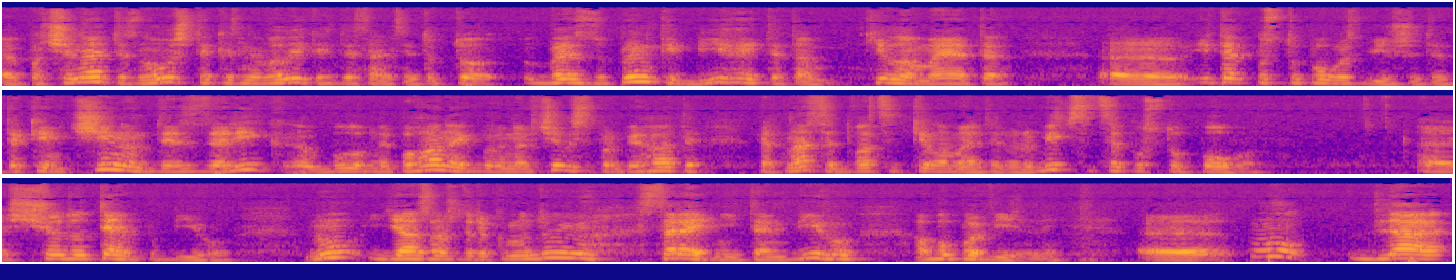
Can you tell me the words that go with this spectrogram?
Е, починайте знову ж таки з невеликих дистанцій, тобто без зупинки бігайте там кілометр. Е, і так поступово збільшити. Таким чином, десь за рік е, було б непогано, якби ви навчились пробігати 15-20 км. Робіть це поступово. Е, щодо темпу бігу, ну, я завжди рекомендую середній темп бігу або повільний. Ну, Для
